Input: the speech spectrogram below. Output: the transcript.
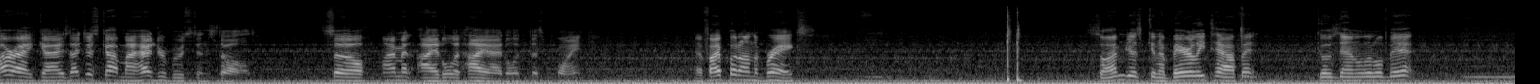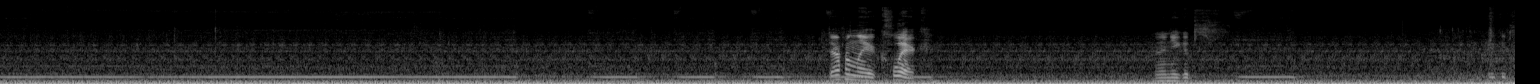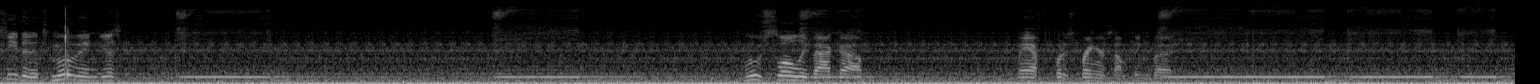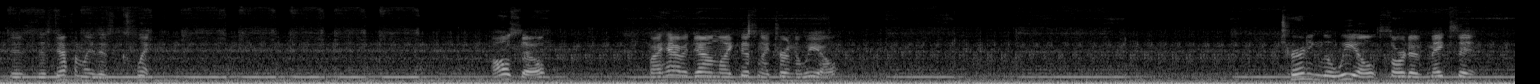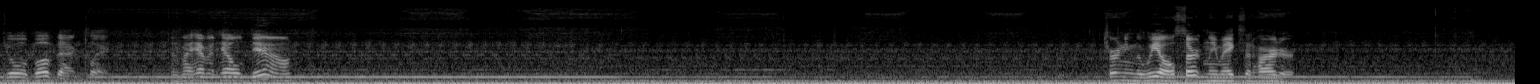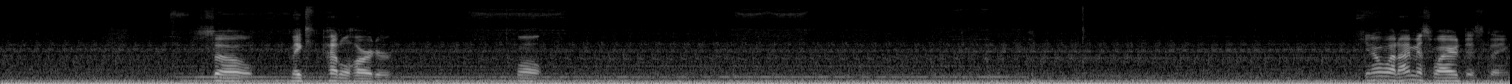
Alright guys, I just got my Hydro Boost installed. So I'm at idle, at high idle at this point. If I put on the brakes, so I'm just gonna barely tap it, goes down a little bit. Definitely a click. And then you could you can see that it's moving just move slowly back up. May have to put a spring or something but there's, there's definitely this click. Also if I have it down like this and I turn the wheel turning the wheel sort of makes it go above that click. And if I have it held down, turning the wheel certainly makes it harder. So, makes the pedal harder. Well, You know what? I miswired this thing.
